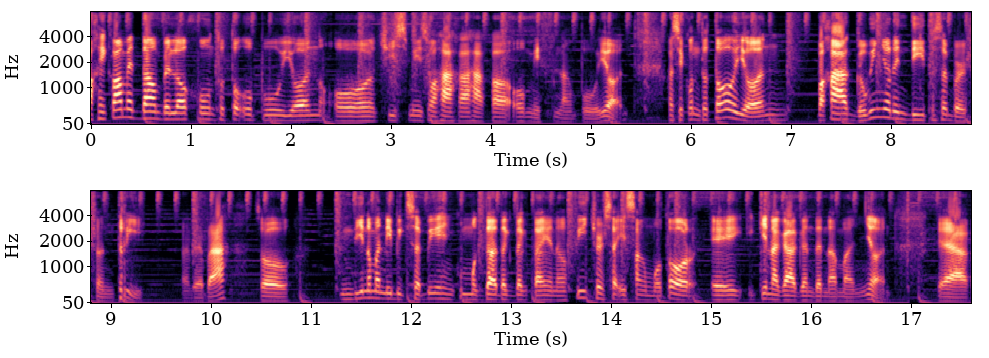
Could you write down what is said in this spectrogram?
Paki-comment down below kung totoo po yon o chismis o haka-haka o myth lang po yon. Kasi kung totoo yon, baka gawin nyo rin dito sa version 3. Ah, diba? So, hindi naman ibig sabihin kung magdadagdag tayo ng feature sa isang motor, eh, ikinagaganda naman yon. Kaya,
